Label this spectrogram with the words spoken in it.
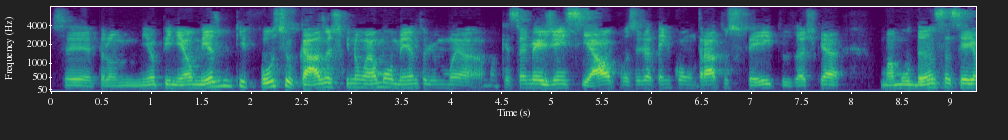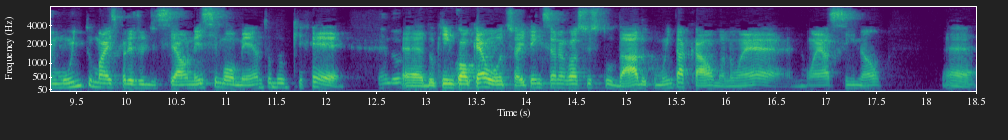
Você, pela minha opinião, mesmo que fosse o caso, acho que não é o momento de uma, uma questão emergencial, que você já tem contratos feitos. Acho que a, uma mudança seria muito mais prejudicial nesse momento do que, é, do que em qualquer outro. Isso aí tem que ser um negócio estudado com muita calma, não é, não é assim, não. É.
